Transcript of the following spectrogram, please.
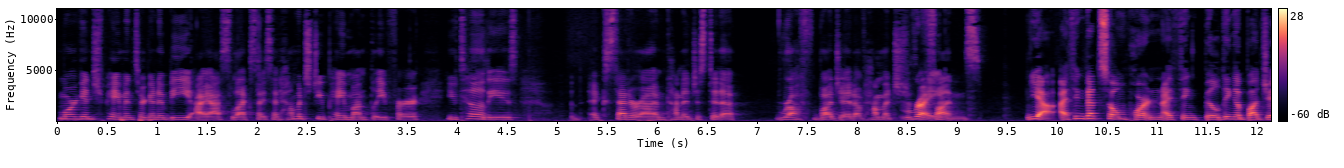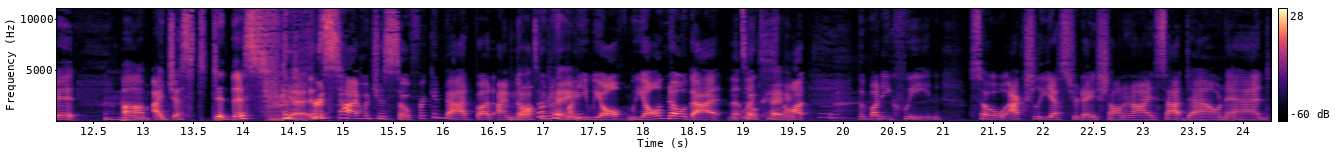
mortgage payments are going to be. I asked Lex, I said, how much do you pay monthly for utilities, etc., and kind of just did a rough budget of how much Right. funds. Yeah, I think that's so important. I think building a budget. Um, I just did this for Mm-hmm. Yes. the first time, which is so freaking bad. But I'm No, not good okay. with money. We all we all know that that Lex okay. is not the money queen. So actually, yesterday, Sean and I sat down and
